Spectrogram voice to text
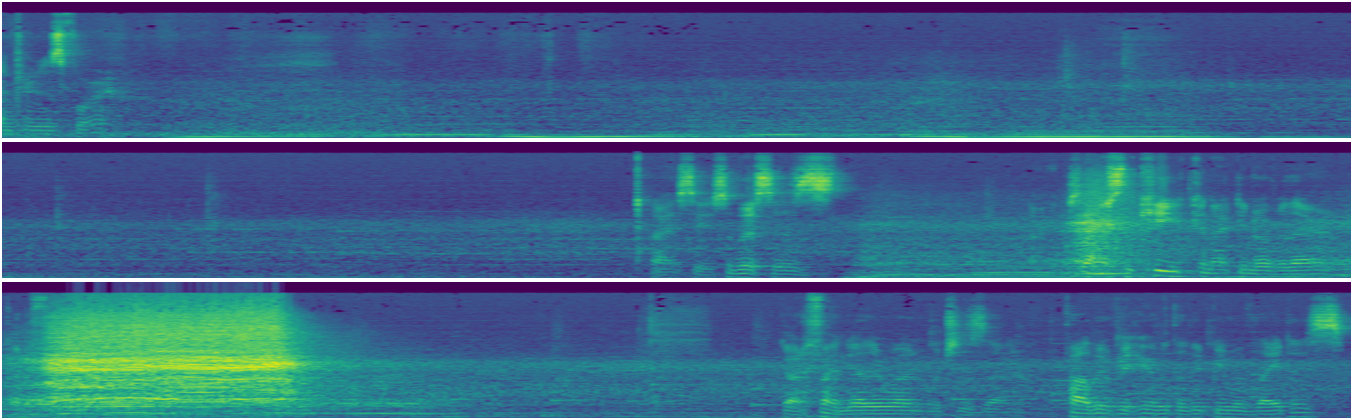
Lantern is for. I see. So this is. alright, so that's the key connecting over there. Gotta find, the other one, which is uh, probably over here where the beam of light is.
